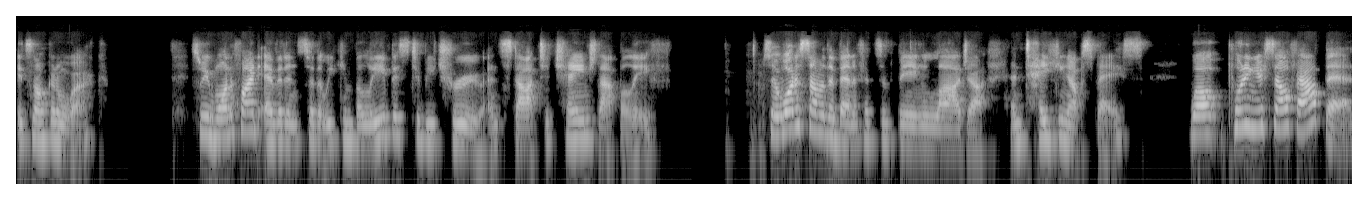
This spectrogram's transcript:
It's not going to work. So we want to find evidence so that we can believe this to be true and start to change that belief. So, what are some of the benefits of being larger and taking up space? Well, putting yourself out there.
